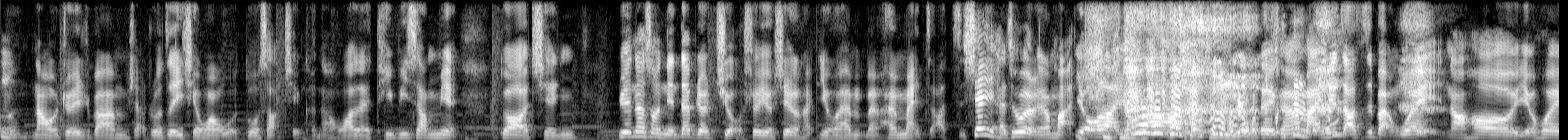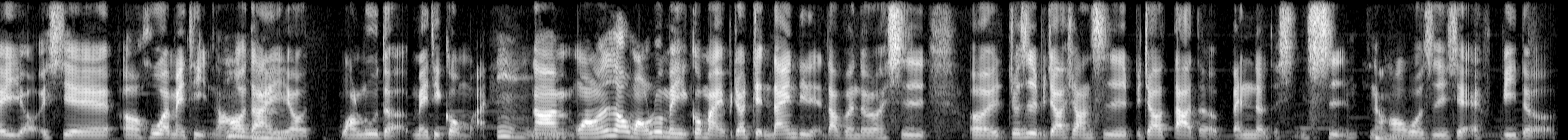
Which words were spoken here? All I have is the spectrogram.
了，那我就会去帮他们想说这一千万我多少钱可能花在 TV 上面，多少钱。因为那时候年代比较久，所以有些人还也会买，还买杂志。现在也还是会有人要买，有啊 有啊，对，可能买一些杂志版位，然后也会有一些呃户外媒体，然后当然也有网络的媒体购买。嗯，那网络时候网络媒体购买也比较简单一点点，大部分都会是呃就是比较像是比较大的 banner 的形式，然后或者是一些 FB 的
